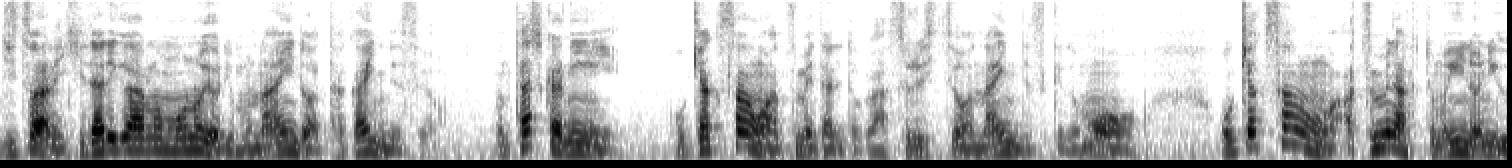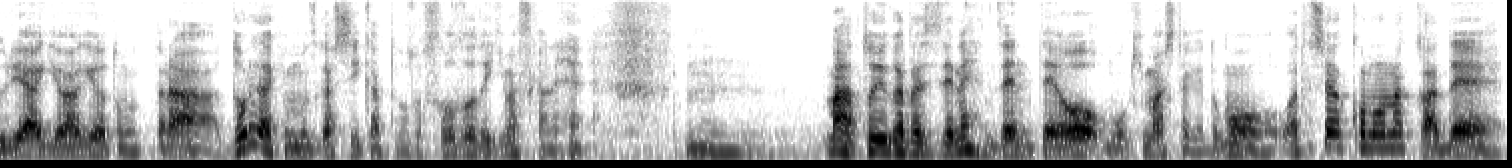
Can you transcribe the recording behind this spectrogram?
実はね左側のものよりも難易度は高いんですよ。確かにお客さんを集めたりとかする必要はないんですけどもお客さんを集めなくてもいいのに売り上げを上げようと思ったらどれだけ難しいかってことを想像できますかね。うん。まあという形でね前提を置きましたけども私はこの中で、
